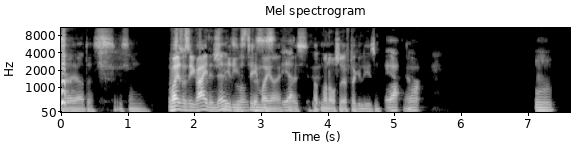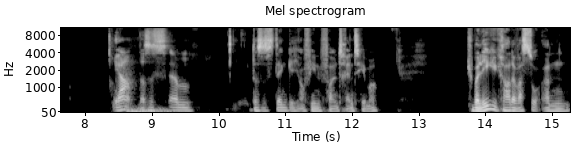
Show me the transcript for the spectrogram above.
Ja, ja, das ist ein Du weißt, was ich meine, ne? schwieriges so, Thema, ist- ja, ich weiß. Hat man auch schon öfter gelesen. Ja, Ja. ja. Mhm. Ja, das ist, ähm, das ist, denke ich, auf jeden Fall ein Trendthema. Ich überlege gerade, was so an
